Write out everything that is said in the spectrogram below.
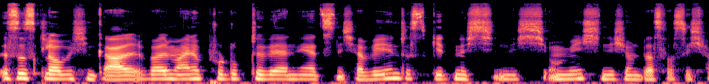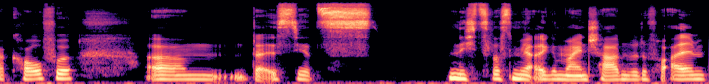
ist es, glaube ich, egal, weil meine Produkte werden jetzt nicht erwähnt. Es geht nicht, nicht um mich, nicht um das, was ich verkaufe. Ähm, da ist jetzt nichts, was mir allgemein schaden würde. Vor allem,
